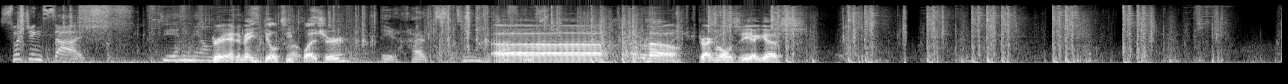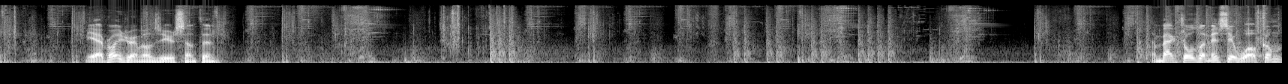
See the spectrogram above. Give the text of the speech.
Switching sides. The enemy For anime guilty close. pleasure? Their hearts still Uh, I don't know. Dragon Ball Z, I guess. Yeah, probably Dragon Z or something. I'm back, Jollz. I missed you. Welcome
